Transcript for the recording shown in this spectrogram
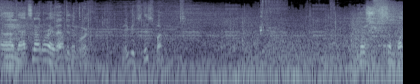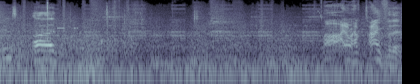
Uh, that's not where I That wanted it didn't to work. Maybe it's this button. Push some buttons. Uh, Oh, I don't have time for this.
